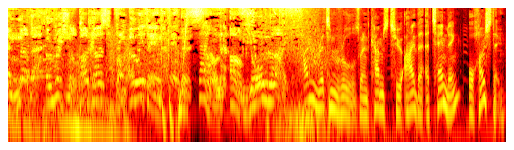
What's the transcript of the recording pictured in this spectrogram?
Another original podcast from OFM. The sound of your life. unwritten rules when it comes to either attending or hosting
